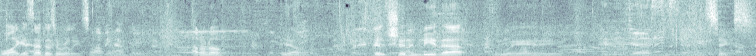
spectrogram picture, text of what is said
Well, I guess that doesn't really solve it. I don't know. Yeah, it shouldn't be that way. Six.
